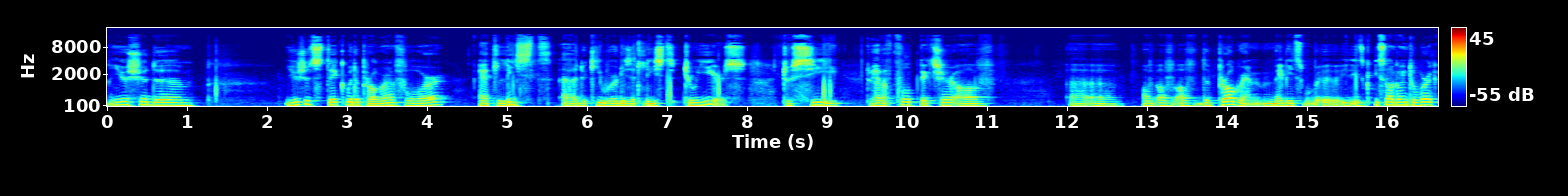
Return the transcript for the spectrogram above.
you should um, you should stick with the program for at least uh, the key word is at least two years to see to have a full picture of uh, uh, of, of, of the program. Maybe it's, uh, it's, it's not going to work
